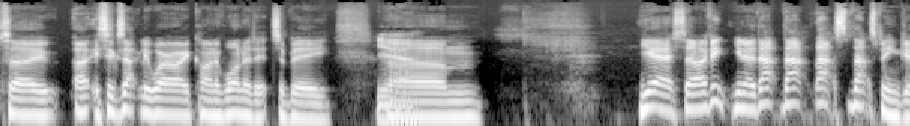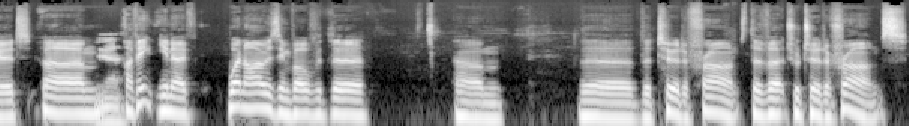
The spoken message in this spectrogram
So uh, it's exactly where I kind of wanted it to be. Yeah. Um, yeah. So I think you know that that that's that's been good. Um, yeah. I think you know when I was involved with the um, the the Tour de France, the virtual Tour de France.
